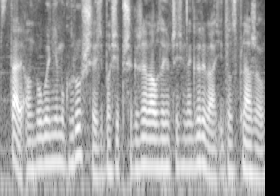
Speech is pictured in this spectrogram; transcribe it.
Stary, on w ogóle nie mógł ruszyć, bo się przegrzewał zanim zaczęliśmy nagrywać, idąc plażą.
